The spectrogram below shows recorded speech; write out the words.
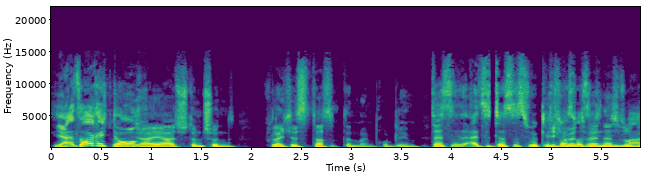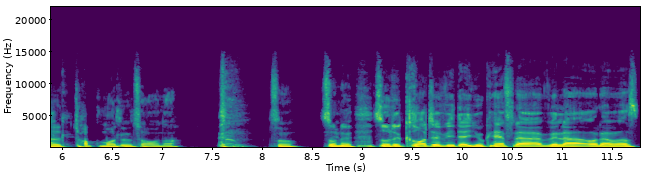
Ja, sag ich doch. Ja, ja, stimmt schon. Vielleicht ist das dann mein Problem. Das ist, also das ist wirklich Ich was, würde, was ich wenn dann nicht so eine mag. Topmodel-Sauna. so. So eine, so eine Grotte wie der Hugh Hefner Villa oder was?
